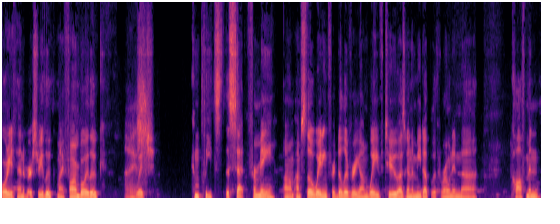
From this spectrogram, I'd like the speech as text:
40th anniversary Luke, my farm boy Luke, Nice. which completes the set for me. Um, I'm still waiting for delivery on Wave 2. I was going to meet up with Ronan uh, Kaufman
